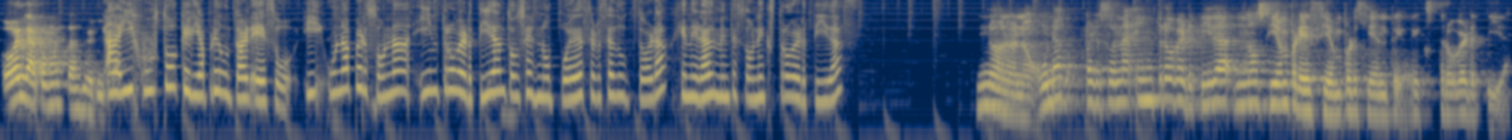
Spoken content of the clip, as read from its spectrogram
Hola, ¿cómo estás, Norita? Ahí justo quería preguntar eso. ¿Y una persona introvertida entonces no puede ser seductora? Generalmente son extrovertidas. No, no, no. Una persona introvertida no siempre es 100% extrovertida.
